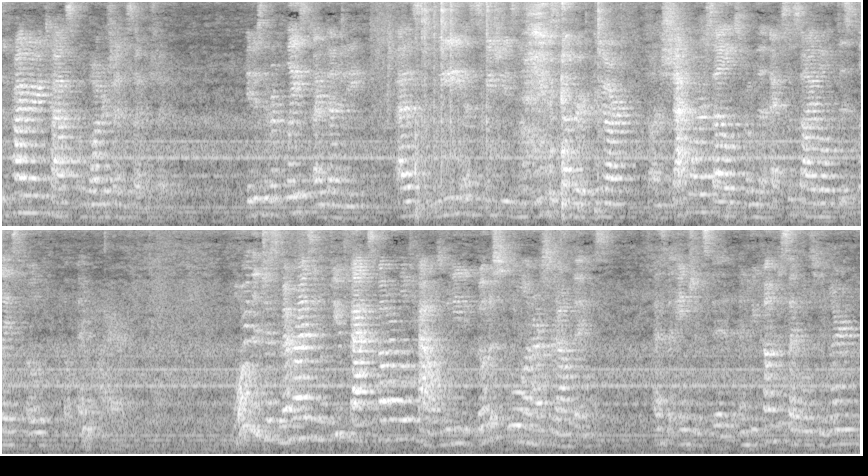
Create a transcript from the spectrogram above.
the primary task of watershed discipleship. It is the replaced identity as we as a species must rediscover we are to unshackle ourselves from the exocidal, displaced oath of empire. More than just memorizing a few facts about our locales. We need to go to school on our surroundings, as the ancients did, and become disciples who learn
